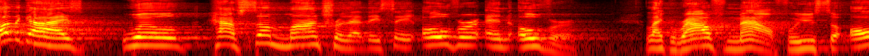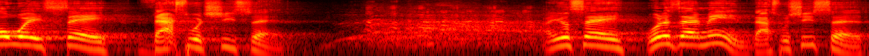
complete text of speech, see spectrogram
Other guys will have some mantra that they say over and over. Like Ralph Malph, who used to always say, That's what she said. and you'll say, What does that mean? That's what she said.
